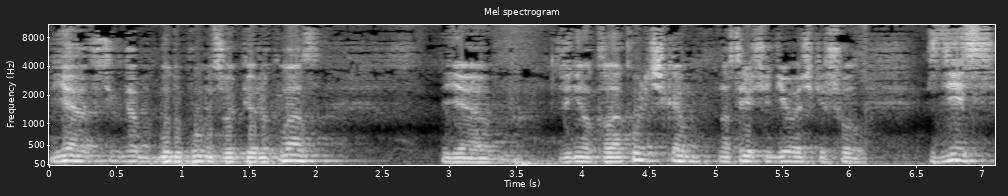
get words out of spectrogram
Я всегда буду помнить свой первый класс. Я звенел колокольчиком, на встречу девочки шел. Здесь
